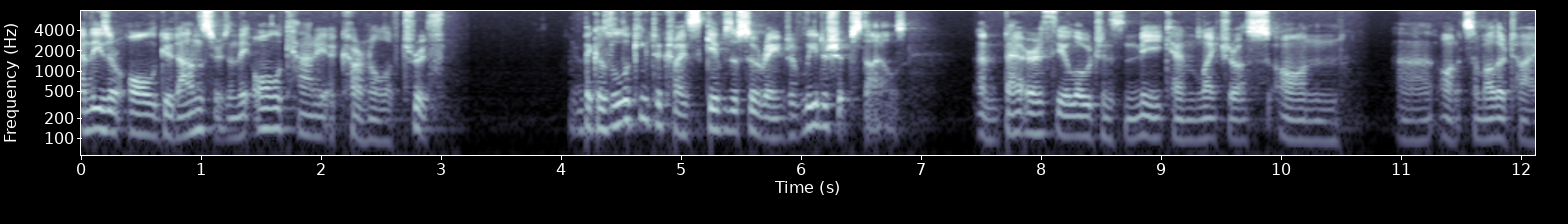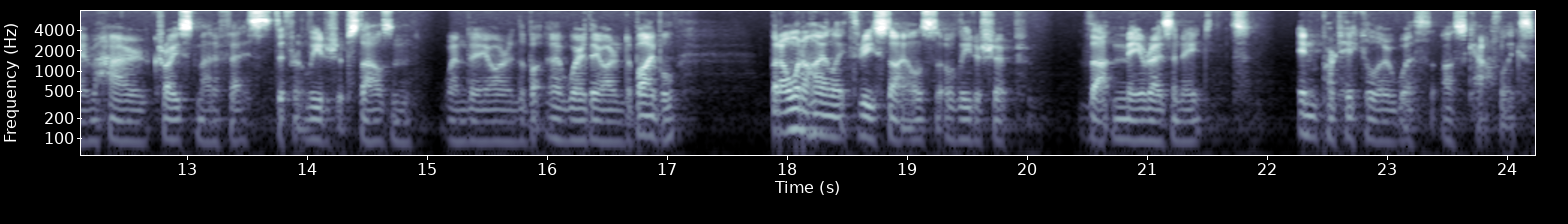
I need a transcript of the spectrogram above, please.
And these are all good answers, and they all carry a kernel of truth. Because looking to Christ gives us a range of leadership styles, and better theologians than me can lecture us on uh, on at some other time how Christ manifests different leadership styles and when they are in the uh, where they are in the Bible. But I want to highlight three styles of leadership that may resonate in particular with us Catholics.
